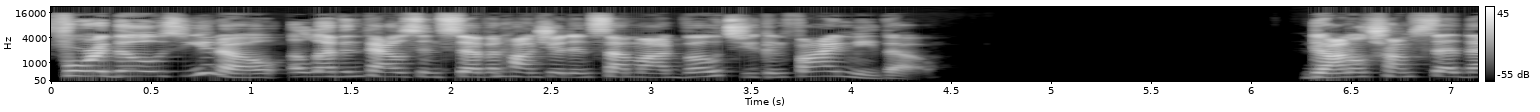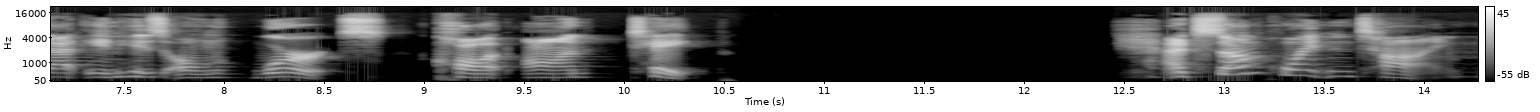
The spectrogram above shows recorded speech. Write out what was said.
For those, you know, 11,700 and some odd votes, you can find me though. Donald Trump said that in his own words, caught on tape. At some point in time,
